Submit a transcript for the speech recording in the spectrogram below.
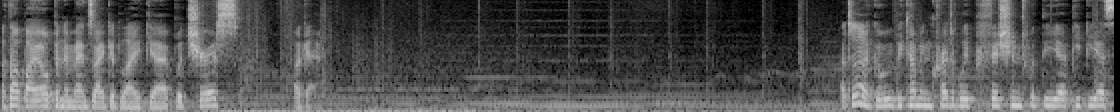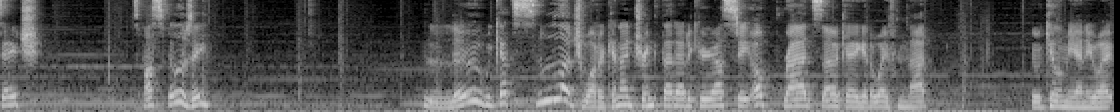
I thought by open it meant I could, like, uh, butcher it. Okay. I don't know, could we become incredibly proficient with the uh, PPSH? It's a possibility. Hello, we got sludge water. Can I drink that out of curiosity? Oh, rads. Okay, get away from that. It would kill me anyway.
